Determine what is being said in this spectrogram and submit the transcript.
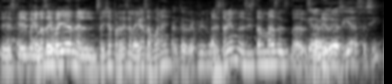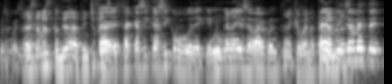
Es que, que no se vayan, el, se echa a perder, se la dejas afuera. ¿eh? Ante el refri, güey. Así está bien, así está más está Que la verdura escondida. sí, por supuesto. Así está más escondida la pinche Está, ofensa. está casi, casi como de que nunca nadie se va a dar cuenta. Ah, qué bueno, qué Bueno, bueno. sinceramente,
